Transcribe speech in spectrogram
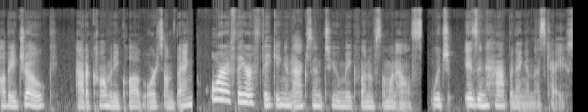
of a joke at a comedy club or something, or if they are faking an accent to make fun of someone else, which isn't happening in this case.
